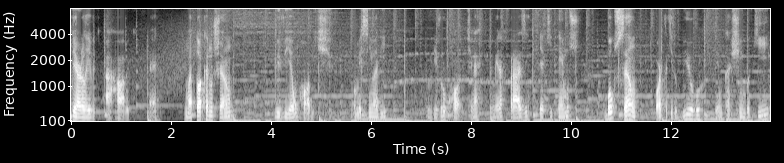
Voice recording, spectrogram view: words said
there lived a hobbit. É, uma toca no chão, vivia um hobbit. Comecinho ali do livro Hobbit, né? Primeira frase. E aqui temos bolsão. Porta aqui do Bilbo. Tem um cachimbo aqui.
